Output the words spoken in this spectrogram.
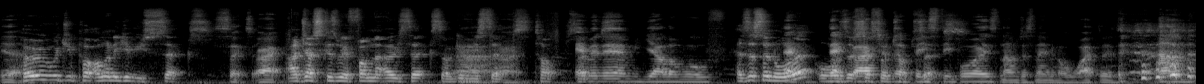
Yeah. Who would you put? I'm gonna give you six. Six. All right. Uh, just because we're from the 06, so I'll give you six. alright. Top six. Eminem, Yelawolf. Is this an order That, or that is this just your top Beastie six? Boys. No, I'm just naming all white dudes. Um,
